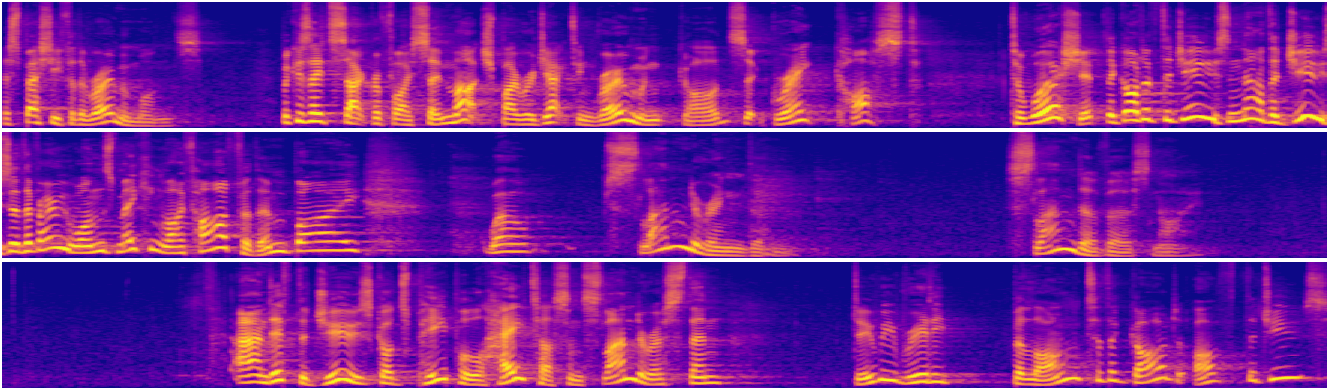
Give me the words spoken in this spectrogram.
Especially for the Roman ones, because they'd sacrificed so much by rejecting Roman gods at great cost to worship the God of the Jews. And now the Jews are the very ones making life hard for them by, well, slandering them. Slander, verse 9. And if the Jews, God's people, hate us and slander us, then do we really belong to the God of the Jews?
